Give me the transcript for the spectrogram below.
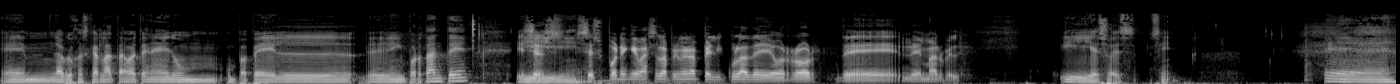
em, la bruja escarlata va a tener un, un papel eh, importante. Y, se, se supone que va a ser la primera película de horror de, de Marvel. Y eso es, sí. Eh,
